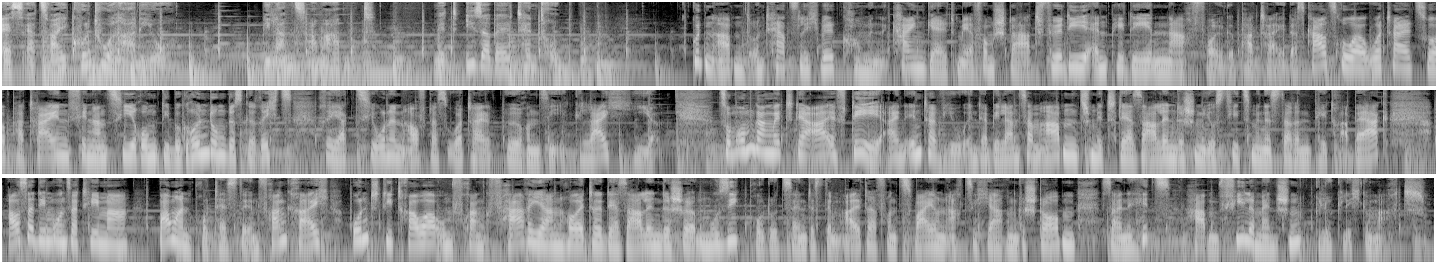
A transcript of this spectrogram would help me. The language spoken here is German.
SR2 Kulturradio. Bilanz am Abend. Mit Isabel Tentrup. Guten Abend und herzlich willkommen. Kein Geld mehr vom Staat für die NPD-Nachfolgepartei. Das Karlsruher Urteil zur Parteienfinanzierung, die Begründung des Gerichts, Reaktionen auf das Urteil hören Sie gleich hier. Zum Umgang mit der AfD ein Interview in der Bilanz am Abend mit der saarländischen Justizministerin Petra Berg. Außerdem unser Thema Bauernproteste in Frankreich und die Trauer um Frank Farian heute, der saarländische Musikproduzent ist im Alter von 82 Jahren gestorben. Seine Hits haben viele Menschen glücklich gemacht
